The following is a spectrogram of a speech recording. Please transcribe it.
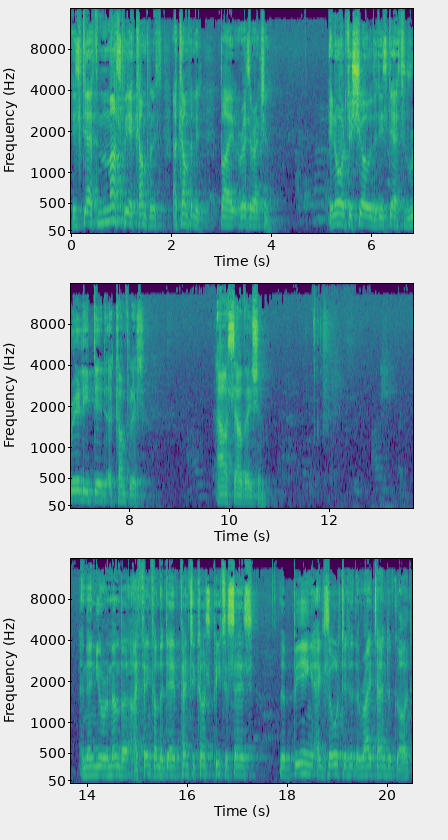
His death must be accompanied, accompanied by resurrection in order to show that his death really did accomplish our salvation. And then you remember, I think on the day of Pentecost, Peter says that being exalted at the right hand of God,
